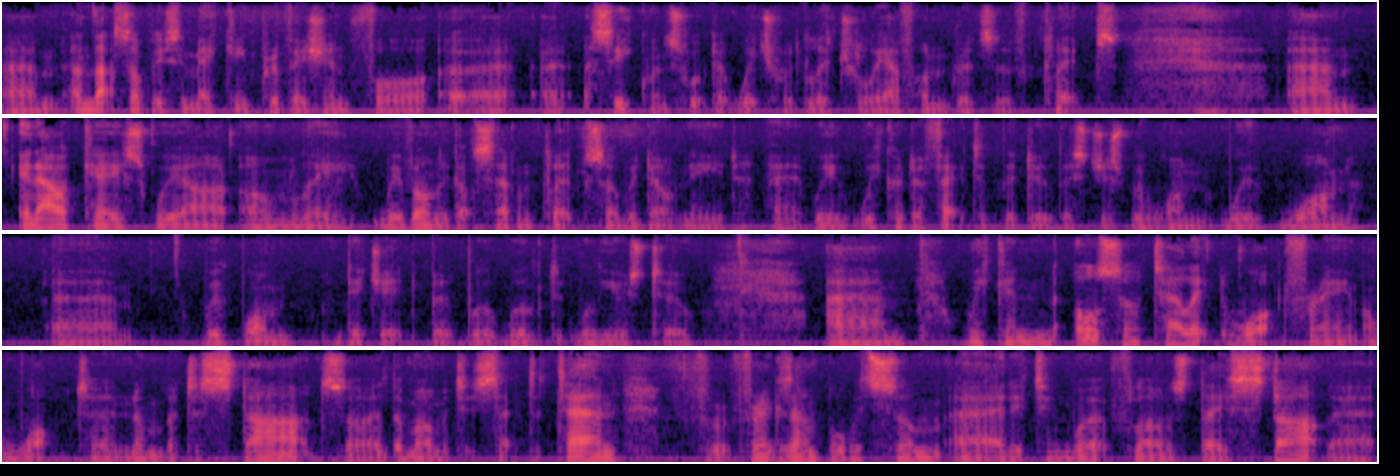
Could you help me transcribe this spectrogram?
um, and that's obviously making provision for a, a, a sequence which would literally have hundreds of clips. Um, in our case, we are only we've only got seven clips, so we don't need. Uh, we we could effectively do this just with one with one um, with one digit, but we'll we'll, we'll use two. Um, we can also tell it what frame and what uh, number to start. So at the moment it's set to 10. For, for example, with some uh, editing workflows, they start their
